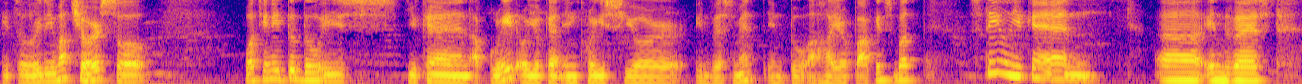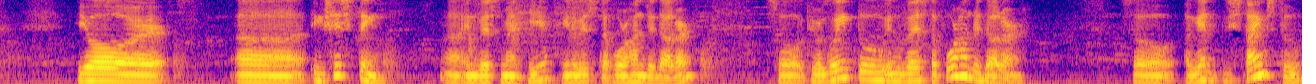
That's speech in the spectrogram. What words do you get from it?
it's already mature so what you need to do is you can upgrade or you can increase your investment into a higher package but still you can uh, invest your uh, existing uh, investment here invest the $400 so if you're going to invest the $400 so again this times 2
